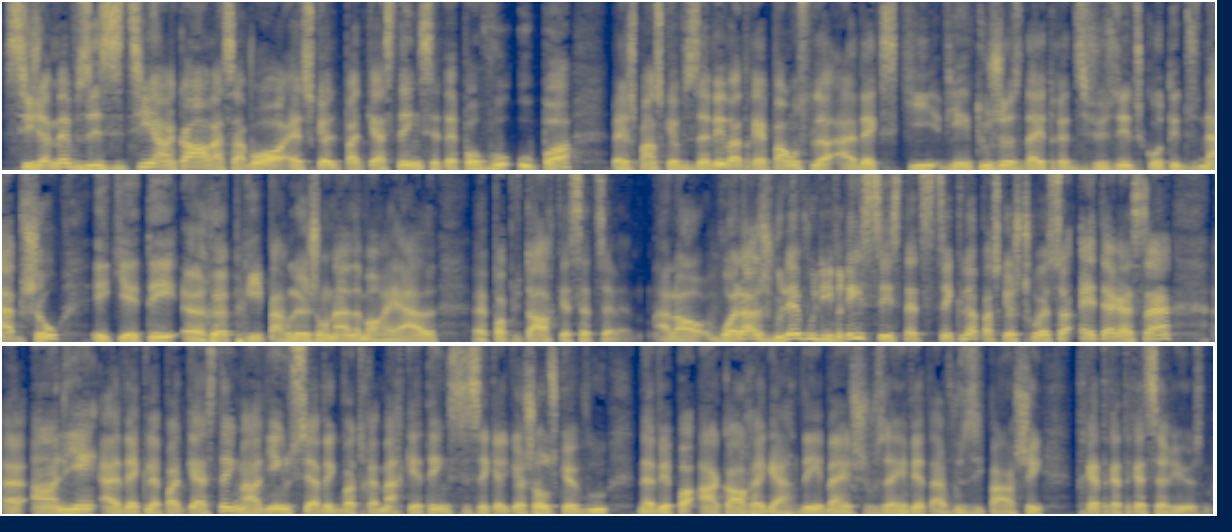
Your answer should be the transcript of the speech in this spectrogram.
si jamais vous hésitiez encore à savoir est-ce que le podcasting c'était pour vous ou pas, ben je pense que vous avez votre réponse là avec ce qui vient tout juste d'être diffusé du côté du NAB Show et qui a été repris par le Journal de Montréal euh, pas plus tard que cette semaine. Alors voilà, je voulais vous livrer ces statistiques-là parce que je trouvais ça intéressant euh, en lien avec le podcasting, mais en lien aussi avec votre marketing. Si c'est quelque chose que vous n'avez pas encore ben je vous invite à vous y pencher très très très sérieusement.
